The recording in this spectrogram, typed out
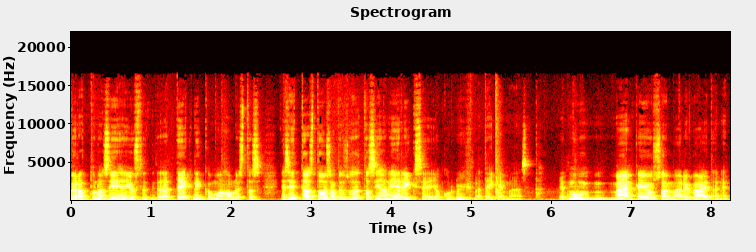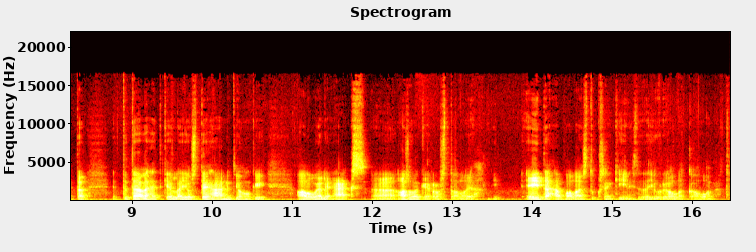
verrattuna siihen just, että mitä tekniikka mahdollistaisi. Ja sitten taas toisaalta, jos otettaisiin ihan erikseen joku ryhmä tekemään sitä. Et mun, mä ehkä jossain määrin väitän, että, että tällä hetkellä, jos tehdään nyt johonkin alueelle X asuinkerrostaloja, niin ei tähän valaistukseen kiinnitetä juuri ollenkaan huomiota.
